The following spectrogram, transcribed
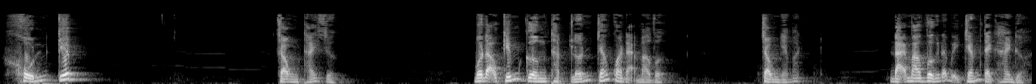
Khốn kiếp! Trong Thái Dương một đạo kiếm cường thật lớn chém qua Đại Ma Vương. Trong nháy mắt, Đại Ma Vương đã bị chém tạch hai nửa.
